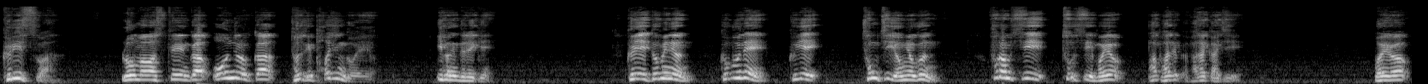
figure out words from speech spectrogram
그리스와 로마와 스페인과 온 유럽과 저쪽에 퍼진 거예요. 이방인들에게. 그의 도미니언, 그분의 그의 정치 영역은 프롬시 투시 뭐예요? 바, 바다, 바다까지. 뭐예요?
